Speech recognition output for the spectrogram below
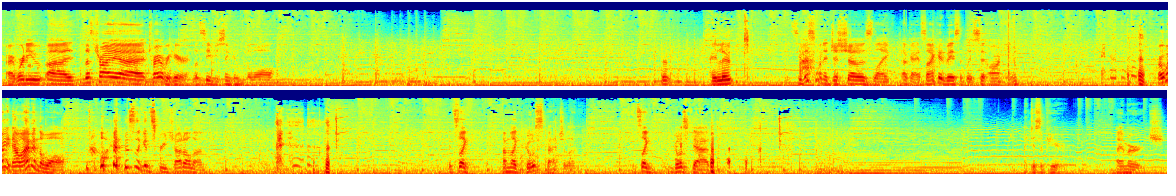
All right, where do you? Uh, let's try. Uh, try over here. Let's see if you sink into the wall. Ooh. Hey, Loot. See, this one it just shows like okay, so I could basically sit on you. or wait, now I'm in the wall. this is a good screenshot. Hold on. it's like I'm like Ghost Spatula. It's like Ghost Dad. I disappear. I emerge.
